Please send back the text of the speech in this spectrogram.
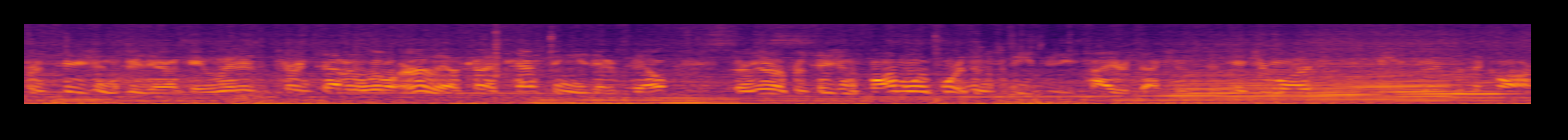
precision through there, okay? We went into turn seven a little early. I was kind of testing you there, Phil. So remember, precision is far more important than speed through these tighter sections. Just hit your mark, be smooth with the car.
